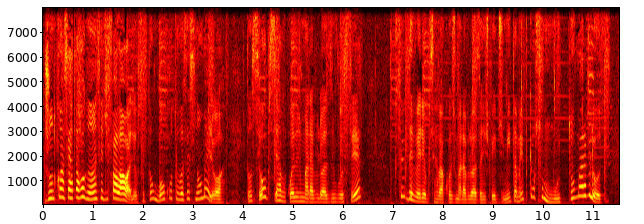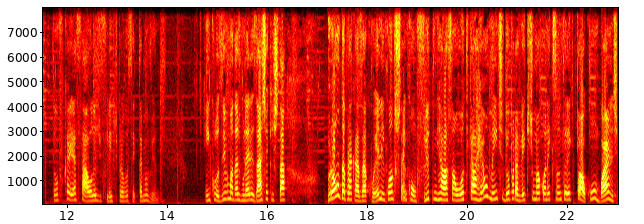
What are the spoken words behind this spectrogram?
junto com uma certa arrogância de falar, olha, eu sou tão bom quanto você, se não melhor. Então, se eu observo coisas maravilhosas em você, você deveria observar coisas maravilhosas a respeito de mim também, porque eu sou muito maravilhoso. Então, fica aí essa aula de flerte para você que tá me ouvindo. Inclusive, uma das mulheres acha que está pronta para casar com ele enquanto está em conflito em relação ao outro que ela realmente deu para ver que tinha uma conexão intelectual. Com o Barnett,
